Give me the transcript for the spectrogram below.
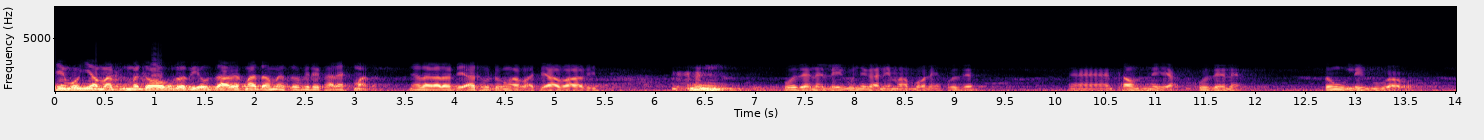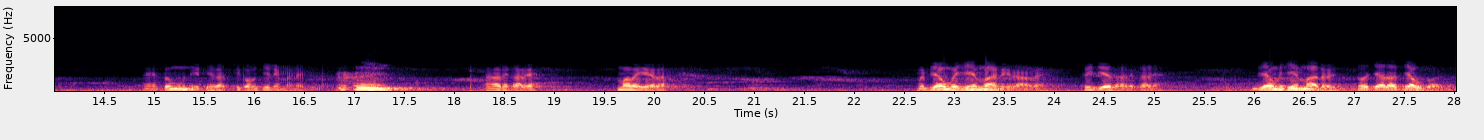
ချင်းဘုန်းကြီးကမတော်ဘူးလို့ဒီဥစ္စာပဲမှတ်တော့မယ်ဆိုပြီးတခါလေမှတ်တယ်။ ညတာကတော့တရားထုတ်တုံးကပါကြားပါပြီ။94ခုနှစ်ကနေမှပေါ်တယ်90အဲ1290နဲ့3ခု4ခုပါပေါ့။အဲ3ခုနှစ်ထဲကဖြစ်ကောင်းဖြစ်နိုင်မယ်လေ။အားတခါလေမှတ်လိုက်ရတာမပြောင်းမချင်းမှနေတာပဲသိကြတာတခါလေမပြောင်းမချင်းမှတော့တော့ကြတော့ပျောက်သွားတယ်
